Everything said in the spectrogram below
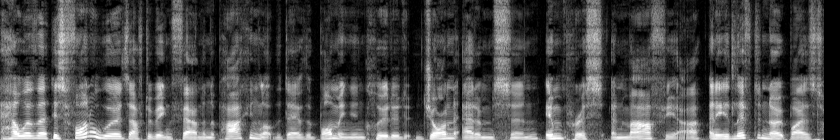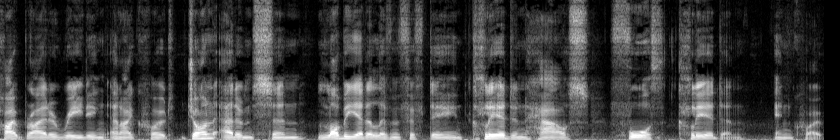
However, his final words after being found in the parking lot the day of the bombing included John Adamson, Emprise, and Mafia, and he had left a note by his typewriter reading, and I quote, John Adamson, lobby at 1115, Clarendon House, 4th Clarendon. End quote.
